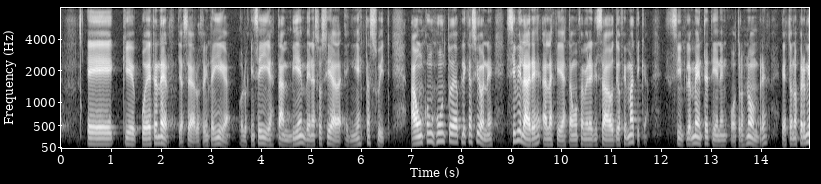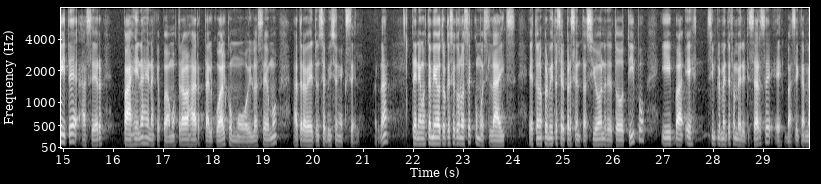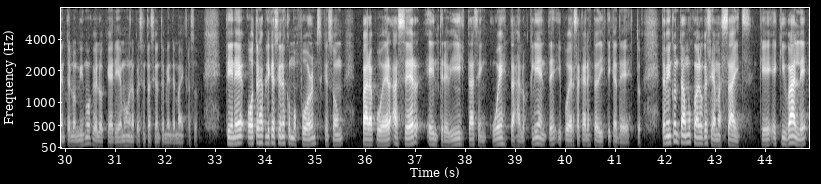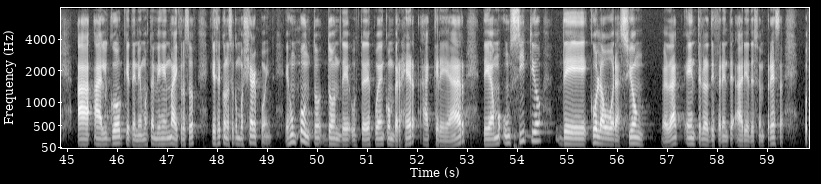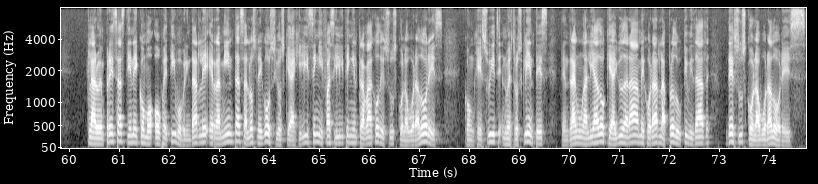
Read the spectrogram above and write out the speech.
eh, que puede tener, ya sea los 30 gigas o los 15 gigas, también ven asociada en esta suite a un conjunto de aplicaciones similares a las que ya estamos familiarizados de ofimática. Simplemente tienen otros nombres. Esto nos permite hacer páginas en las que podamos trabajar tal cual como hoy lo hacemos a través de un servicio en Excel, ¿verdad? Tenemos también otro que se conoce como slides. Esto nos permite hacer presentaciones de todo tipo y es simplemente familiarizarse, es básicamente lo mismo que lo que haríamos en una presentación también de Microsoft. Tiene otras aplicaciones como Forms, que son para poder hacer entrevistas, encuestas a los clientes y poder sacar estadísticas de esto. También contamos con algo que se llama Sites, que equivale a algo que tenemos también en Microsoft que se conoce como SharePoint. Es un punto donde ustedes pueden converger a crear, digamos, un sitio de colaboración, ¿verdad?, entre las diferentes áreas de su empresa. Claro Empresas tiene como objetivo brindarle herramientas a los negocios que agilicen y faciliten el trabajo de sus colaboradores. Con G Suite, nuestros clientes tendrán un aliado que ayudará a mejorar la productividad de sus colaboradores.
